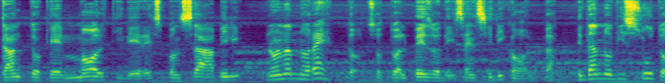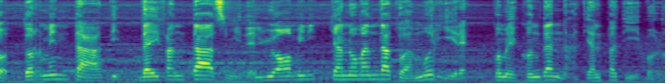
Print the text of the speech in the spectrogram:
tanto che molti dei responsabili non hanno retto sotto al peso dei sensi di colpa ed hanno vissuto tormentati dai fantasmi degli uomini che hanno mandato a morire come condannati al patibolo.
